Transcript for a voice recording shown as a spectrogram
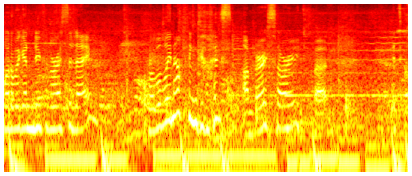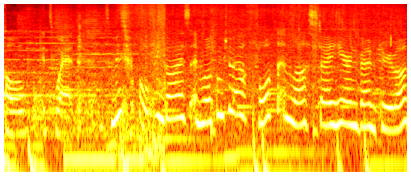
what are we going to do for the rest of the day? Probably nothing, guys. I'm very sorry, but it's cold, it's wet, it's miserable. Hey guys, and welcome to our fourth and last day here in Vancouver.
